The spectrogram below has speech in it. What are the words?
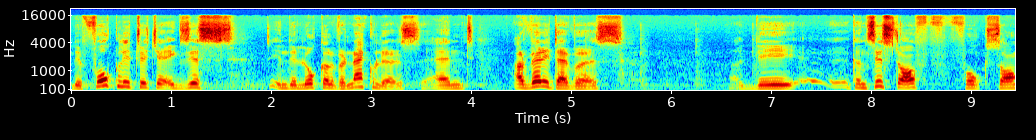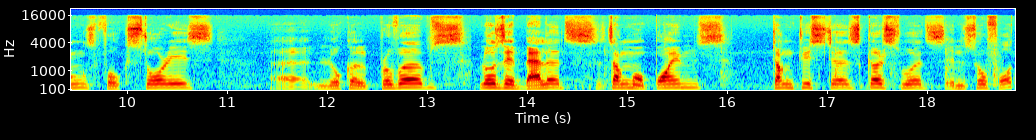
The folk literature exists in the local vernaculars and are very diverse. Uh, they consist of folk songs, folk stories, uh, local proverbs, Loze ballads, Tsangmo poems, tongue twisters, curse words and so forth.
